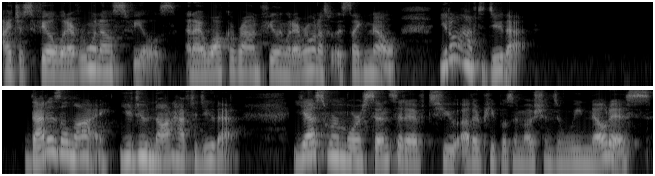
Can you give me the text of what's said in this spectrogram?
I just feel what everyone else feels and I walk around feeling what everyone else. It's like no, you don't have to do that. That is a lie. You do not have to do that yes, we're more sensitive to other people's emotions and we notice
